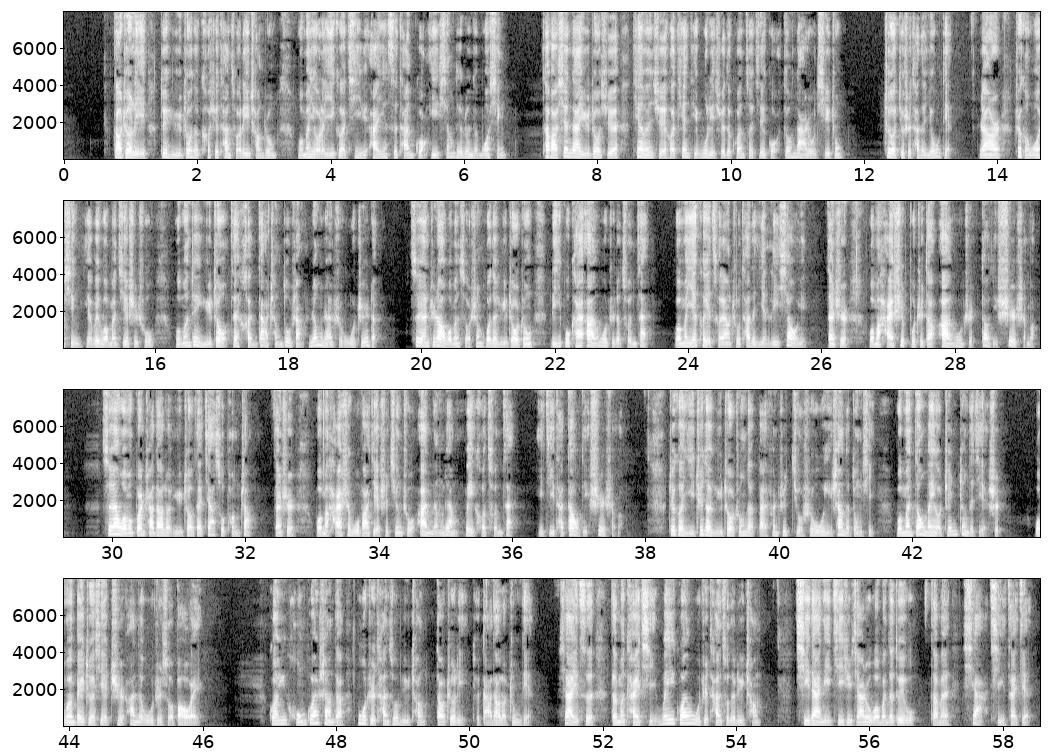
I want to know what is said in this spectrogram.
到这里，对宇宙的科学探索历程中，我们有了一个基于爱因斯坦广义相对论的模型。它把现代宇宙学、天文学和天体物理学的观测结果都纳入其中，这就是它的优点。然而，这个模型也为我们揭示出，我们对宇宙在很大程度上仍然是无知的。虽然知道我们所生活的宇宙中离不开暗物质的存在。我们也可以测量出它的引力效应，但是我们还是不知道暗物质到底是什么。虽然我们观察到了宇宙在加速膨胀，但是我们还是无法解释清楚暗能量为何存在以及它到底是什么。这个已知的宇宙中的百分之九十五以上的东西，我们都没有真正的解释。我们被这些至暗的物质所包围。关于宏观上的物质探索旅程到这里就达到了终点。下一次，咱们开启微观物质探索的旅程，期待你继续加入我们的队伍。咱们下期再见。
